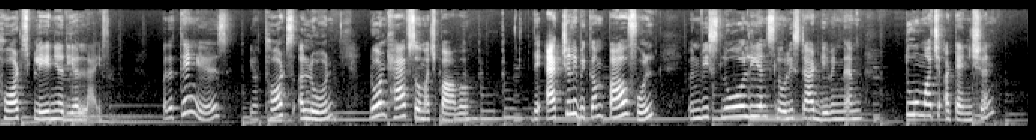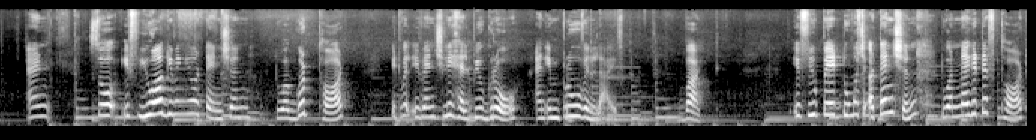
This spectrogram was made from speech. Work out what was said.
thoughts play in your real life. But the thing is your thoughts alone don't have so much power. They actually become powerful when we slowly and slowly start giving them too much attention. And so if you are giving your attention to a good thought it will eventually help you grow and improve in life. But if you pay too much attention to a negative thought,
